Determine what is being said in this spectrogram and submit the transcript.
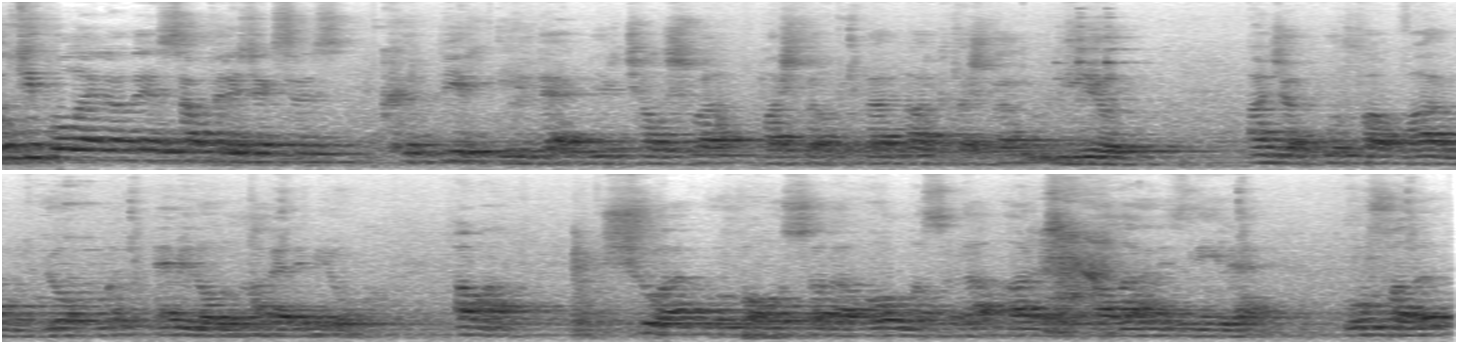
Bu tip olaylarda hesap vereceksiniz. 41 ilde bir çalışma başlattıklarını arkadaşlar biliyorum. Ancak Urfa var mı yok mu emin olun haberim yok. Ama şu var Urfa olsa da olmasa da artık Allah'ın izniyle Urfalı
